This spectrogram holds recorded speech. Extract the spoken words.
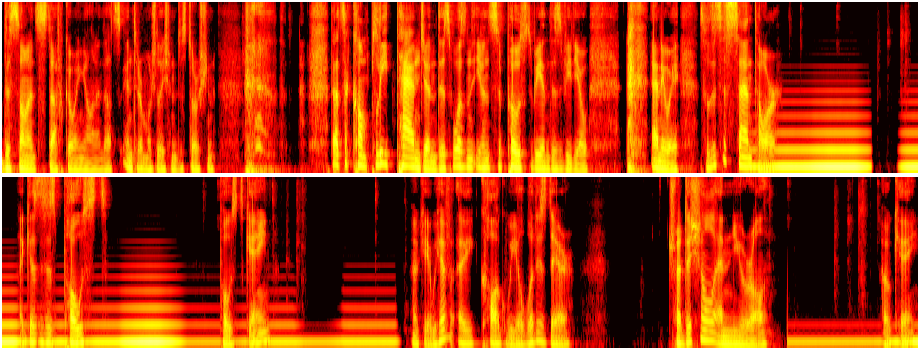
dissonant stuff going on, and that's intermodulation distortion. that's a complete tangent. This wasn't even supposed to be in this video. anyway, so this is Centaur. I guess this is post post gain. Okay, we have a cogwheel. What is there? Traditional and neural. Okay.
